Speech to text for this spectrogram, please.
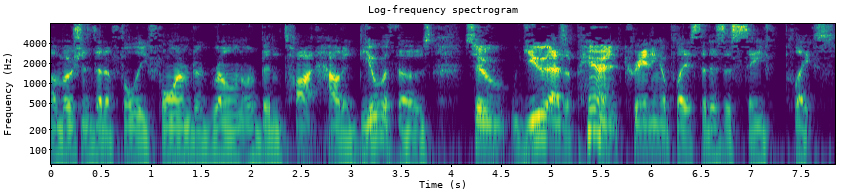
emotions that have fully formed or grown or been taught how to deal with those. So, you as a parent creating a place that is a safe place.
